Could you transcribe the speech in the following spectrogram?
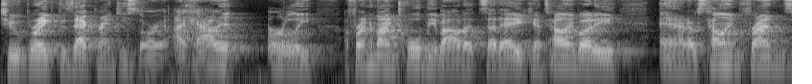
to break the Zack Greinke story. I had it early. A friend of mine told me about it, said, "Hey, you can't tell anybody." And I was telling friends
